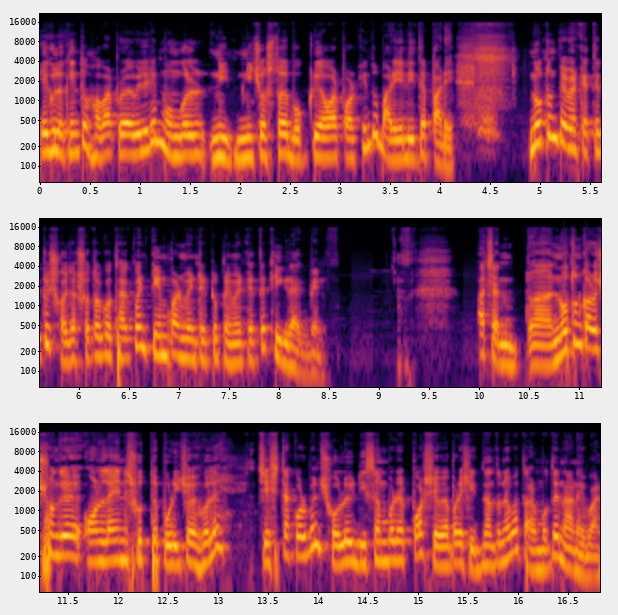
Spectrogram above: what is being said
এগুলো কিন্তু হবার প্রবাবিলিটি মঙ্গল নি- নিচস্থ হয়ে বক্রি হওয়ার পর কিন্তু বাড়িয়ে দিতে পারে। নতুন প্রেমের ক্ষেত্রে একটু সজাগ, সতর্ক থাকবেন টেম্পারমেন্ট একটু প্রেমের ক্ষেত্রে ঠিক রাখবেন। আচ্ছা নতুন কারোর সঙ্গে অনলাইন সূত্রে পরিচয় হলে চেষ্টা করবেন, ষোলোই ডিসেম্বরের পর সে ব্যাপারে সিদ্ধান্ত নেওয়া তার মধ্যে না নেবার।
